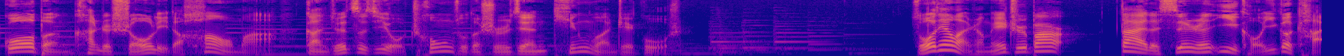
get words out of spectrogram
郭本看着手里的号码，感觉自己有充足的时间听完这故事。昨天晚上没值班。带的新人一口一个凯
